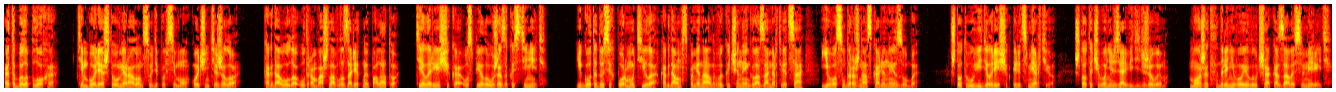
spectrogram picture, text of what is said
Это было плохо. Тем более, что умирал он, судя по всему, очень тяжело. Когда Ула утром вошла в лазаретную палату, тело резчика успело уже закостенеть. И Гота до сих пор мутило, когда он вспоминал выкоченные глаза мертвеца, его судорожно оскаленные зубы. Что-то увидел резчик перед смертью, что-то, чего нельзя видеть живым. Может, для него и лучше оказалось умереть.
